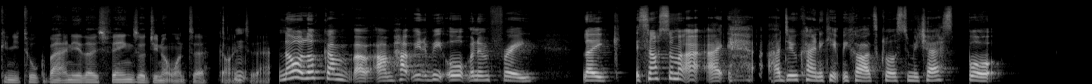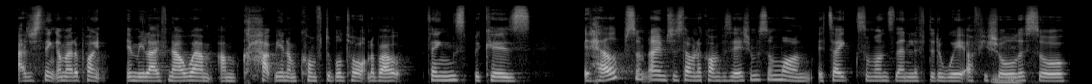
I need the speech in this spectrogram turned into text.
can you talk about any of those things or do you not want to go into that? No, look, I'm I'm happy to be open and free. Like it's not something I I, I do kind of keep my cards close to my chest, but I just think I'm at a point in my life now where I'm I'm happy and I'm comfortable talking about things because it helps sometimes just having a conversation with someone. It's like someone's then lifted a weight off your shoulders. So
